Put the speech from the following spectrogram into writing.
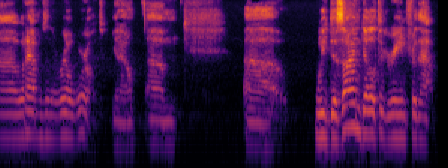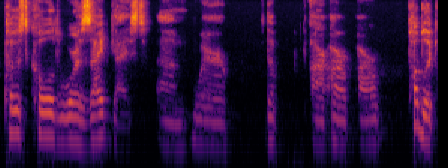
uh, what happens in the real world. You know, um, uh, we designed Delta Green for that post Cold War zeitgeist, um, where the our our, our public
